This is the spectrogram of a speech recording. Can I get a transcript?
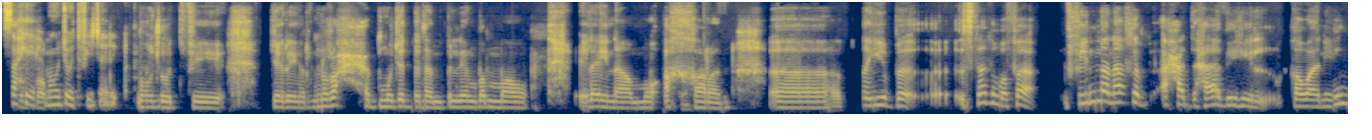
صحيح بالضبط. موجود في جرير. موجود في جرير. نرحب مجددا باللي انضموا إلينا مؤخرا. آه طيب أستاذ وفاء فينا نأخذ أحد هذه القوانين؟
